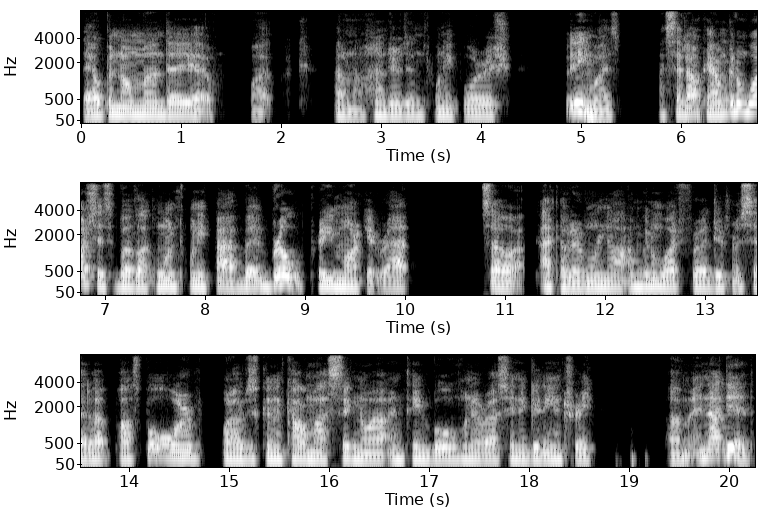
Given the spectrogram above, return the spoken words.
they opened on Monday at what like, I don't know 124 ish. But anyways, I said okay, I'm gonna watch this above like 125, but it broke pre-market right. So I told everyone, I'm gonna watch for a different setup, possible orb, or I was just gonna call my signal out in Team Bull whenever I seen a good entry. Um, and I did.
